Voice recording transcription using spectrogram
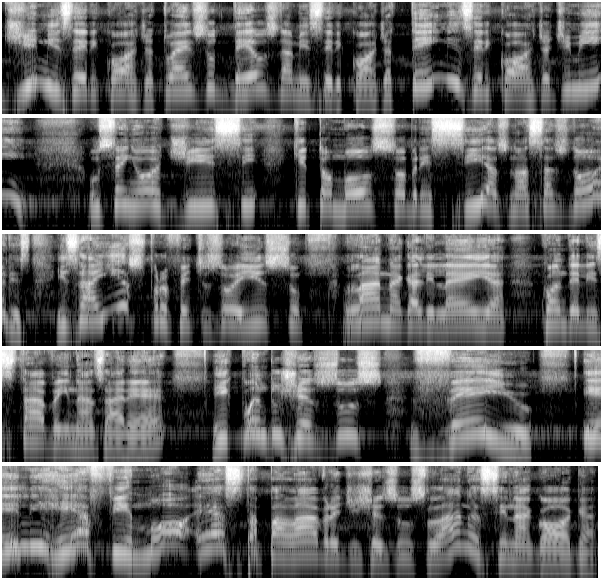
de misericórdia, tu és o Deus da misericórdia, tem misericórdia de mim. O Senhor disse que tomou sobre si as nossas dores. Isaías profetizou isso lá na Galileia, quando ele estava em Nazaré, e quando Jesus veio, ele reafirmou esta palavra de Jesus lá na sinagoga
